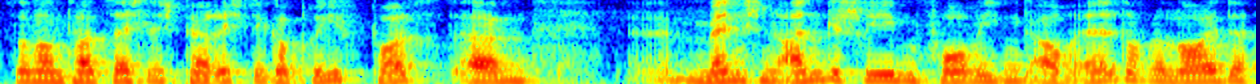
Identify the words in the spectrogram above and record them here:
sondern tatsächlich per richtiger Briefpost, ähm, Menschen angeschrieben, vorwiegend auch ältere Leute,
